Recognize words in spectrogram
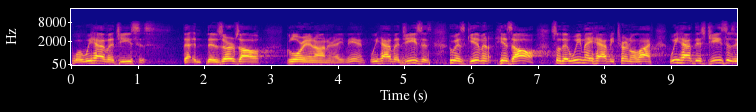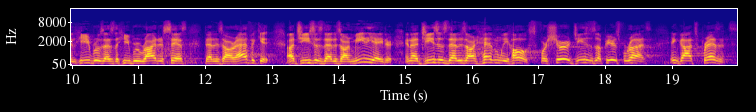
Well, we have a Jesus that deserves all glory and honor. Amen. We have a Jesus who has given his all so that we may have eternal life. We have this Jesus in Hebrews, as the Hebrew writer says, that is our advocate, a Jesus that is our mediator, and a Jesus that is our heavenly host. For sure, Jesus appears for us in God's presence,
